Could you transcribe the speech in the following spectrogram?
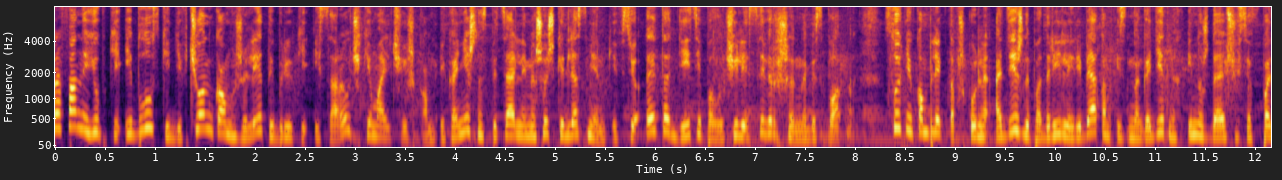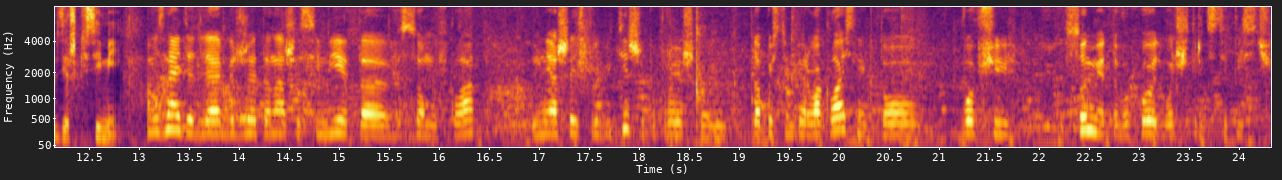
Сарафаны, юбки и блузки девчонкам, жилеты, брюки и сорочки мальчишкам. И, конечно, специальные мешочки для сменки. Все это дети получили совершенно бесплатно. Сотню комплектов школьной одежды подарили ребятам из многодетных и нуждающихся в поддержке семей. Вы знаете, для бюджета нашей семьи это весомый вклад. У меня шесть ребятишек и трое школьников. Допустим, первоклассник, то в общей сумме это выходит больше 30 тысяч.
